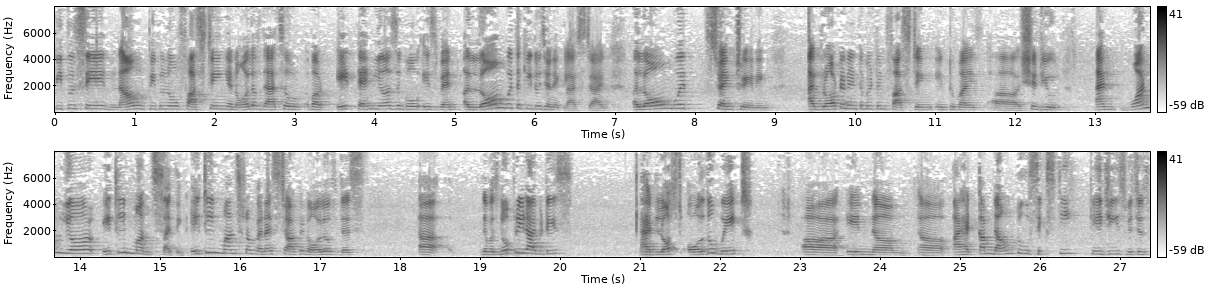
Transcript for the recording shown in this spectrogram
people say now, people know fasting and all of that. So, about eight, ten years ago is when, along with the ketogenic lifestyle, along with strength training, I brought an intermittent fasting into my uh, schedule. And one year, 18 months, I think, 18 months from when I started all of this, uh, there was no pre-diabetes. I had lost all the weight. Uh, in um, uh, I had come down to 60 kgs, which is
